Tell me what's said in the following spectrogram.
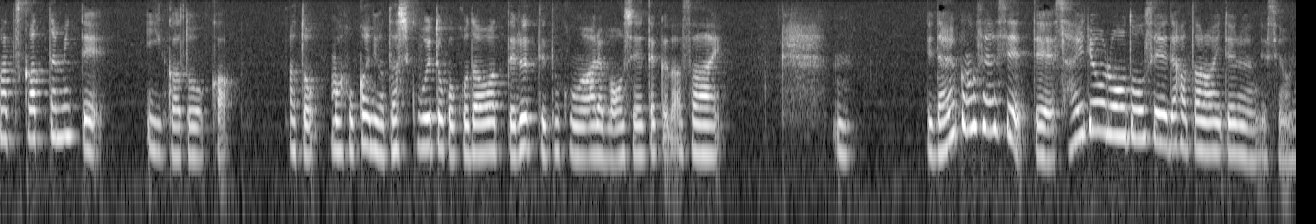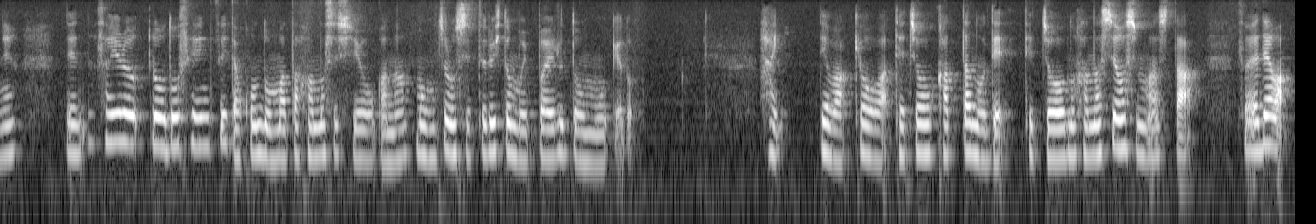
まあ使ってみていいかどうか。あと、まあ、他に私こういうとここだわってるってとこがあれば教えてください。うん。で大学の先生って裁量労働制で働いてるんですよね。で裁量労働制については今度また話しようかな、まあ、もちろん知ってる人もいっぱいいると思うけど。はい。では今日は手帳を買ったので手帳の話をしました。それでは。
